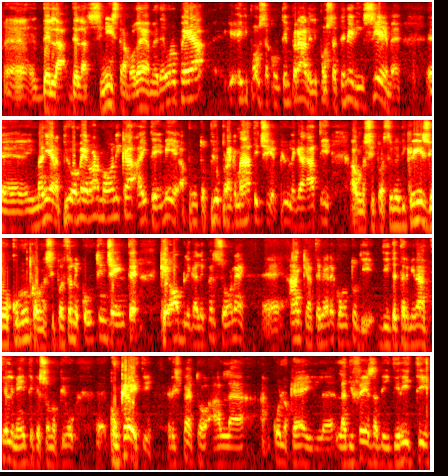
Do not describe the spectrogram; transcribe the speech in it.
eh, della, della sinistra moderna ed europea e li possa contemperare, li possa tenere insieme eh, in maniera più o meno armonica ai temi appunto più pragmatici e più legati a una situazione di crisi o comunque a una situazione contingente che obbliga le persone eh, anche a tenere conto di, di, determinati elementi che sono più eh, concreti rispetto al, a quello che è il, la difesa dei diritti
